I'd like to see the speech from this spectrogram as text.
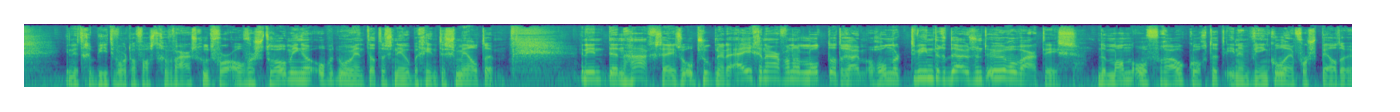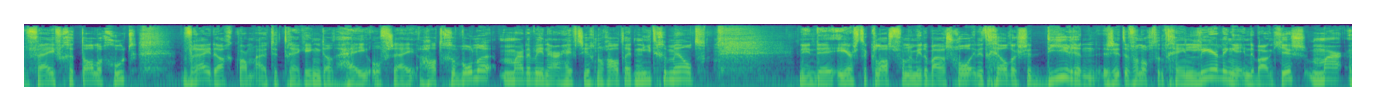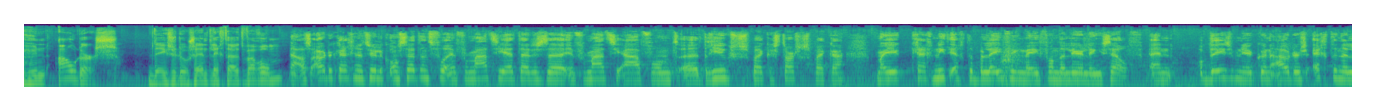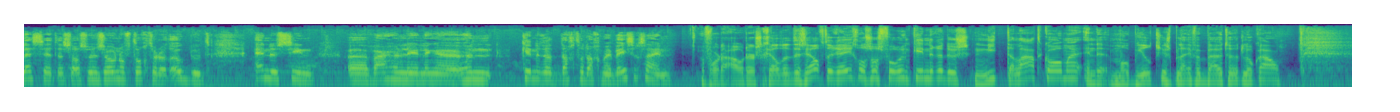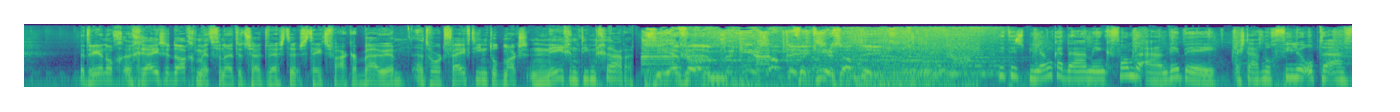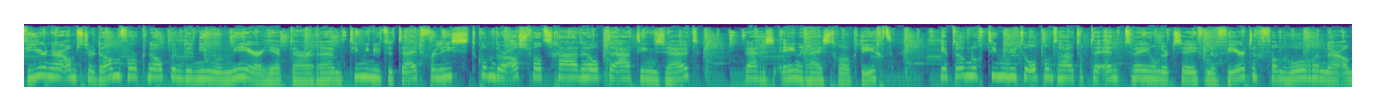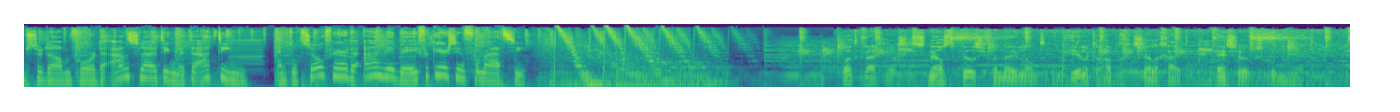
In het gebied wordt alvast gewaarschuwd voor overstromingen... op het moment dat de sneeuw begint te smelten. En in Den Haag zijn ze op zoek naar de eigenaar van een lot dat ruim 120.000 euro waard is. De man of vrouw kocht het in een winkel en voorspelde vijf getallen goed. Vrijdag kwam uit de trekking dat hij of zij had gewonnen... maar de winnaar heeft zich nog altijd niet gemeld. In de eerste klas van de middelbare school in het Gelderse Dieren... zitten vanochtend geen leerlingen in de bankjes, maar hun ouders. Deze docent legt uit waarom. Nou, als ouder krijg je natuurlijk ontzettend veel informatie hè, tijdens de informatieavond. Uh, driehoeksgesprekken, startgesprekken. Maar je krijgt niet echt de beleving mee van de leerling zelf. En op deze manier kunnen ouders echt in de les zitten zoals hun zoon of dochter dat ook doet. En dus zien uh, waar hun leerlingen, hun kinderen dag tot dag mee bezig zijn. Voor de ouders gelden dezelfde regels als voor hun kinderen. Dus niet te laat komen en de mobieltjes blijven buiten het lokaal. Het weer nog een grijze dag met vanuit het zuidwesten steeds vaker buien. Het wordt 15 tot max 19 graden. ZFM, verkeersupdate. verkeersupdate. Dit is Bianca Damink van de ANWB. Er staat nog file op de A4 naar Amsterdam voor knopende Nieuwe Meer. Je hebt daar ruim 10 minuten tijdverlies. Het komt door asfaltschade op de A10 Zuid. Daar is één rijstrook dicht. Je hebt ook nog 10 minuten oponthoud op de N247 van Horen naar Amsterdam... voor de aansluiting met de A10. En tot zover de ANWB Verkeersinformatie. Wat krijg je als het snelste pilsje van Nederland... een heerlijke hap, gezelligheid en service combineert?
